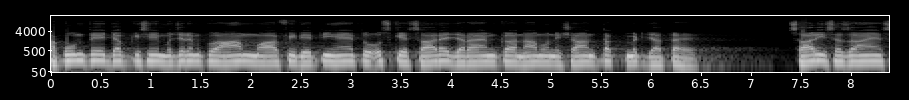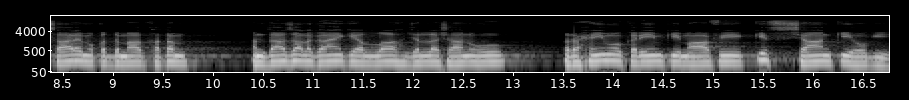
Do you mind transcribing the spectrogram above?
حکومتیں جب کسی مجرم کو عام معافی دیتی ہیں تو اس کے سارے جرائم کا نام و نشان تک مٹ جاتا ہے۔ ساری سزائیں، سارے مقدمات ختم۔ اندازہ لگائیں کہ اللہ جل شانہ رحیم و کریم کی معافی کس شان کی ہوگی؟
